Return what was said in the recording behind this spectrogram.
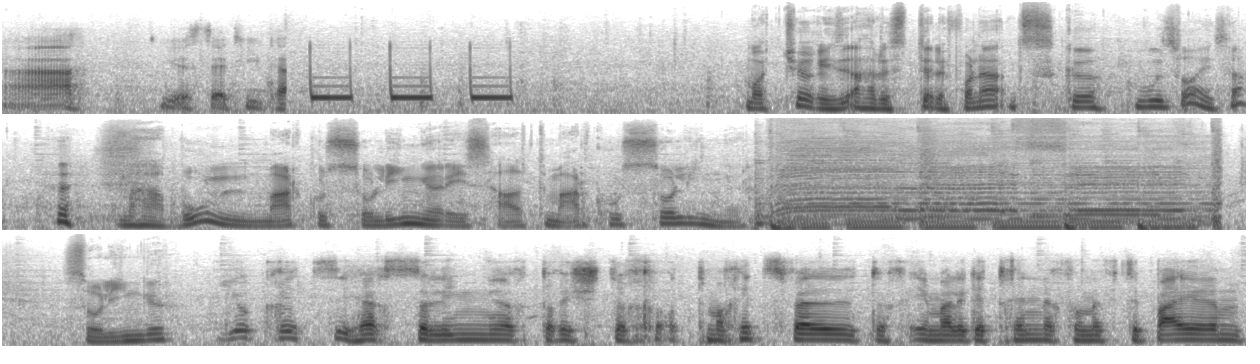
Ah, hier ist der Titan. Ma c'eri ah, des telefonats che vus vois, ha? Ma bun, Marcus Solinger is halt Marcus Solinger. Solinger? Ja, grüezi, Herr Solinger, da ist der Ottmar Hitzfeld, der ehemalige Trainer vom FC Bayern.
